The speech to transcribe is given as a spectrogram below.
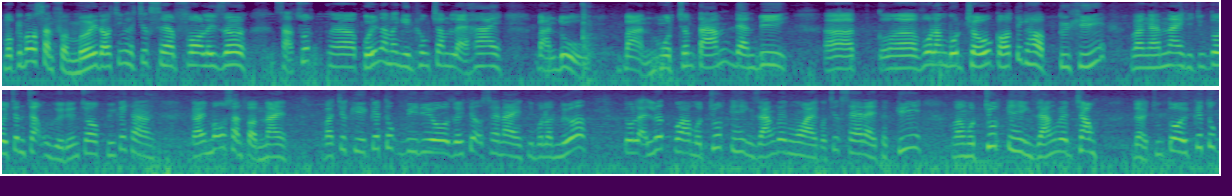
một cái mẫu sản phẩm mới đó chính là chiếc xe 4 Laser sản xuất uh, cuối năm 2002, bản đủ, bản 1.8 đèn bi, à, à vô lăng 4 chấu có tích hợp túi khí. Và ngày hôm nay thì chúng tôi trân trọng gửi đến cho quý khách hàng cái mẫu sản phẩm này. Và trước khi kết thúc video giới thiệu xe này thì một lần nữa tôi lại lướt qua một chút cái hình dáng bên ngoài của chiếc xe này thật kỹ và một chút cái hình dáng bên trong để chúng tôi kết thúc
